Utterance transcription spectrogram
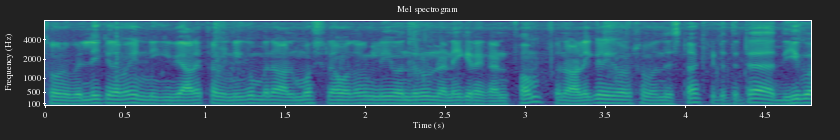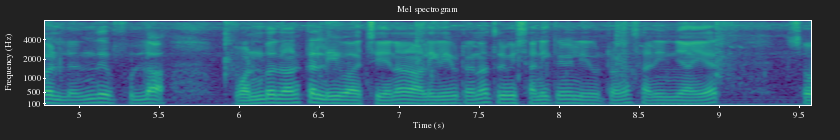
ஸோ வெள்ளிக்கிழமை இன்றைக்கி வியாழக்கிழமை இன்றைக்கும் ஆல்மோஸ்ட் எல்லா லீவ் வந்துடும் நினைக்கிறேன் கன்ஃபார்ம் ஸோ நாளைக்கு லீவ் அப்டேட்ஸ் வந்துச்சுன்னா கிட்டத்தட்ட தீபாவளிலேருந்து ஃபுல்லாக ஒன்பது நாட்கள் லீவ் ஆச்சு. ஏன்னா நாளைக்கு லீவ் விட்டாங்கன்னா திரும்பி சனிக்கிழமை லீவ் விட்டாங்க சனி ஞாயிறு. ஸோ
